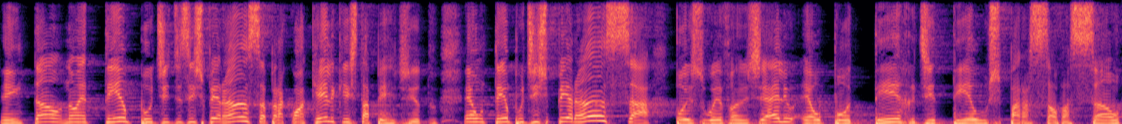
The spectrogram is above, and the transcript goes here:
Então, não é tempo de desesperança para com aquele que está perdido, é um tempo de esperança, pois o Evangelho é o poder de de Deus para a salvação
